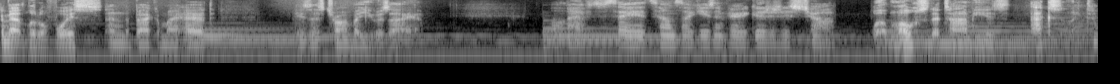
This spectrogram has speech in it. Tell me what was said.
And that little voice in the back of my head, he's as charmed by you as I am. Well, I have to say, it sounds like he isn't very good at his job. Well, most of the time he is excellent.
